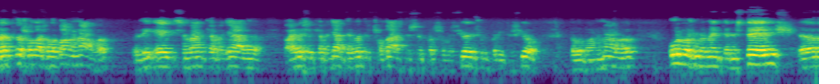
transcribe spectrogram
venda de solars a la Bona Nova, és dir, ells se van encarregar de, ara s'ha encarregat de vendre solars de la parcel·lació i de superitació de la Bona Nova, un mesurament en esteix, eh,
